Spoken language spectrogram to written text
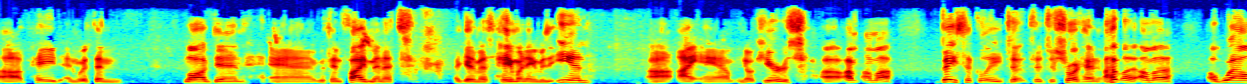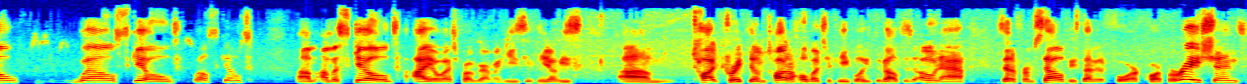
uh, paid, and within logged in, and within five minutes, I get a message. Hey, my name is Ian. Uh, I am, you know, here's uh, I'm, I'm a basically to, to, to shorthand. I'm a, I'm a, a well well skilled well skilled. Um, I'm a skilled iOS programmer. He's you know he's um, taught curriculum, taught a whole bunch of people. He's developed his own app. He's done it for himself. He's done it for corporations.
